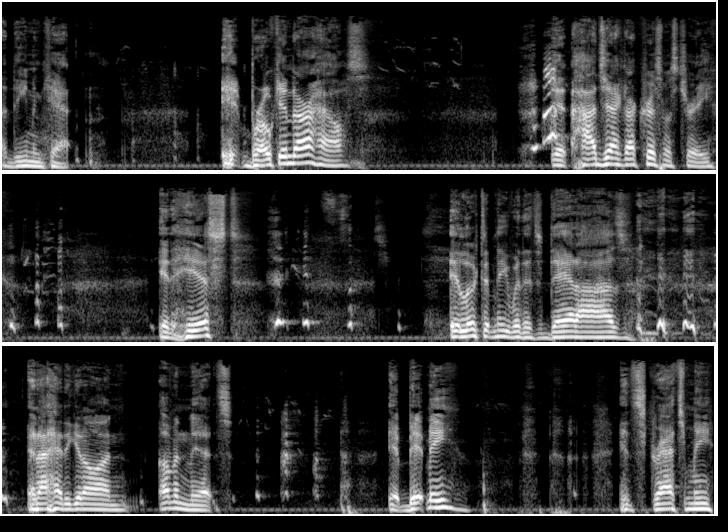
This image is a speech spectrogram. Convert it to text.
a demon cat. It broke into our house. It hijacked our Christmas tree. It hissed. It looked at me with its dead eyes, and I had to get on oven mitts. It bit me. It scratched me.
